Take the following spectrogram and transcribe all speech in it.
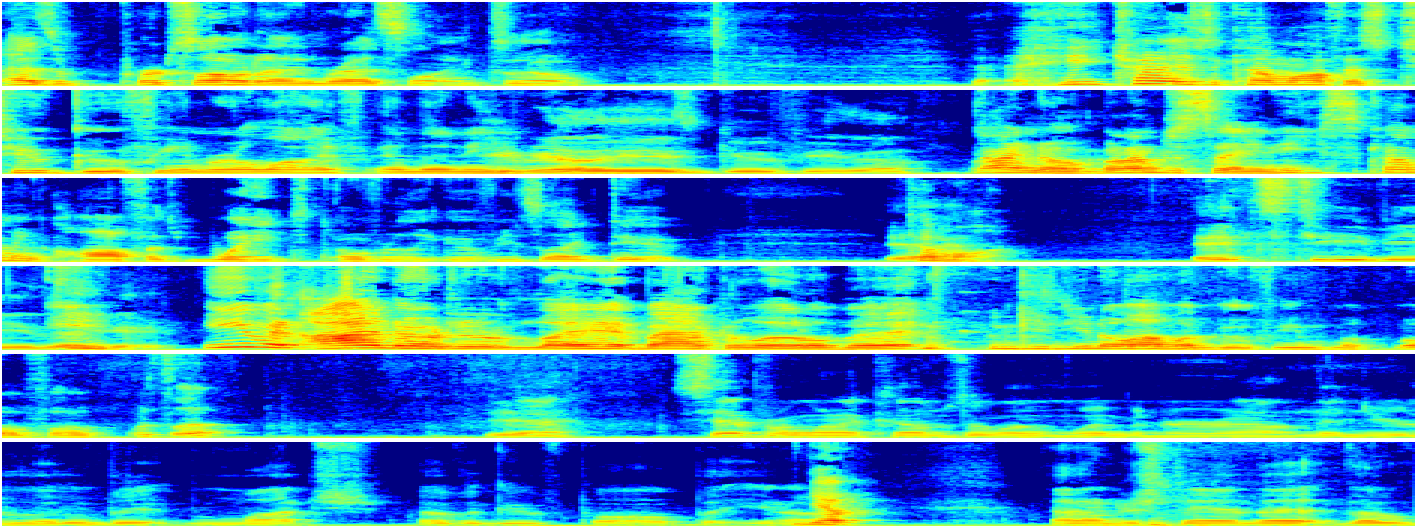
as a persona in wrestling. So he tries to come off as too goofy in real life, and then he he. really is goofy though. I know, but I'm just saying he's coming off as way too overly goofy. He's like, dude, Yeah. come on. It's TV. E- Even I know to lay it back a little bit because you know I'm a goofy mo- mofo. What's up? yeah. Except for when it comes to when women are around, then you're a little bit much of a goofball. But you know, Yep. I understand that the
